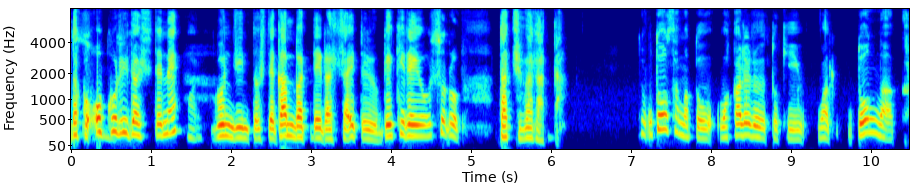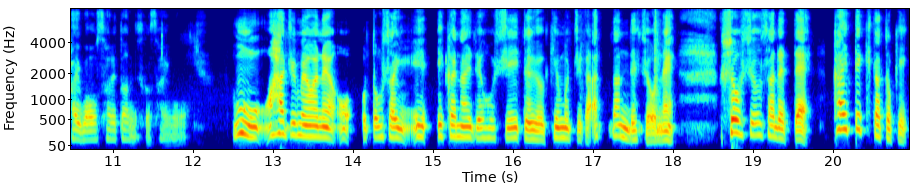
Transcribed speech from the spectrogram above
だから送り出してね、はい、軍人として頑張っていらっしゃいという激励をする立場だった。お父様と別れる時はどんな会話をされたんですか最後は？もう初めはねお、お父さん行かないでほしいという気持ちがあったんでしょうね。召集されて帰ってきた時、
